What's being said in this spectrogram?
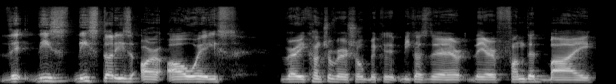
the, these these studies are always very controversial because because they're they're funded by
